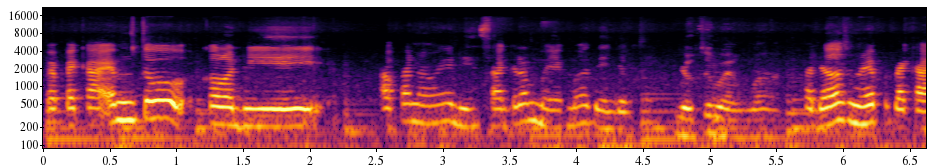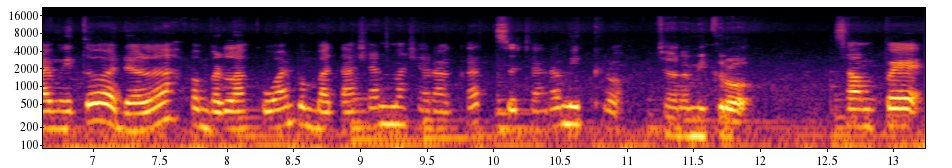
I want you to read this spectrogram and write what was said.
PPKM tuh kalau di apa namanya di Instagram banyak banget ya jokesnya. jokesnya banyak banget Padahal sebenarnya PPKM itu adalah pemberlakuan pembatasan masyarakat secara mikro. cara mikro Sampai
